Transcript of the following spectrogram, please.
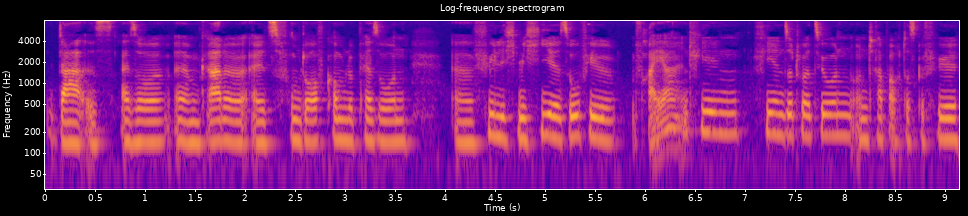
da ist. Also ähm, gerade als vom Dorf kommende Person äh, fühle ich mich hier so viel freier in vielen, vielen Situationen und habe auch das Gefühl,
